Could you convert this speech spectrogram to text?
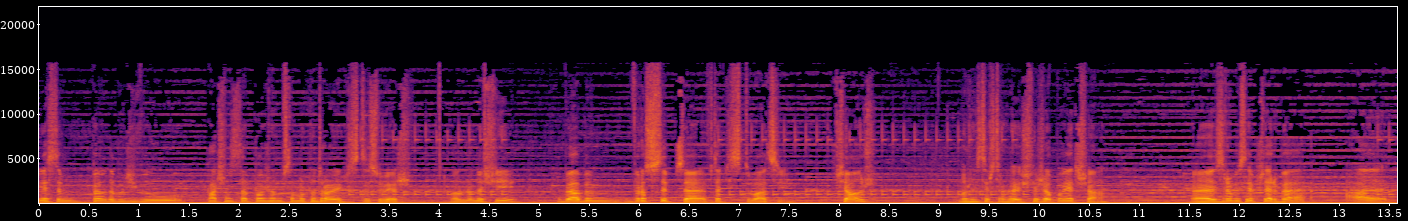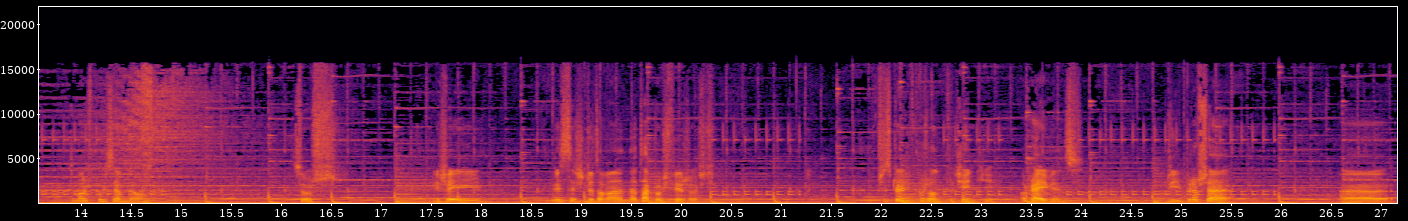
Jestem pełna podziwu, patrząc na poziom samokontroli, jaki stosujesz. Mam na myśli, byłabym w rozsypce w takiej sytuacji. Wciąż? Może chcesz trochę świeżego powietrza? E, zrobię sobie przerwę, ale tu możesz pójść ze mną. Cóż, jeżeli jesteś gotowa na taką świeżość. Wszystko będzie w porządku, dzięki. Okej, więc. Jill, proszę. E,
